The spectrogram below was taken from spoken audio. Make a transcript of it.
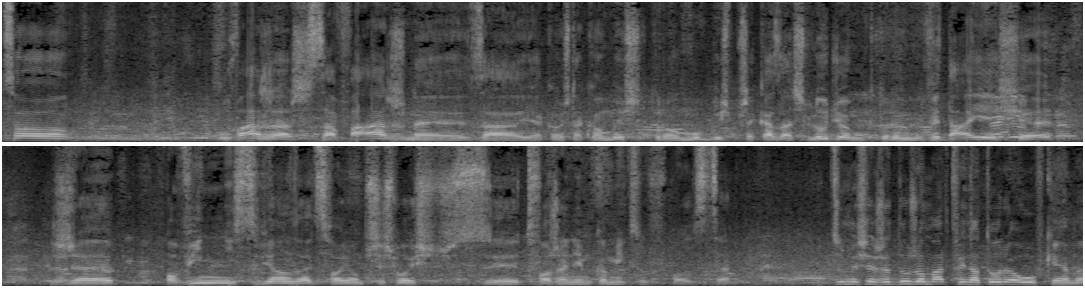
Co uważasz za ważne, za jakąś taką myśl, którą mógłbyś przekazać ludziom, którym wydaje się, że powinni związać swoją przyszłość z y, tworzeniem komiksów w Polsce? Czy myślę, że dużo martwej natury ołówkiem, e,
